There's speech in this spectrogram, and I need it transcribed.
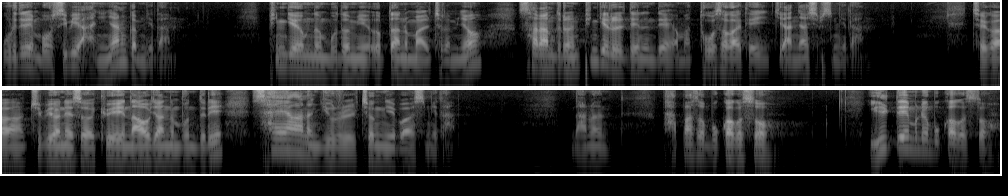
우리들의 모습이 아니냐는 겁니다. 핑계 없는 무덤이 없다는 말처럼요. 사람들은 핑계를 대는데 아마 도사가 되어 있지 않냐 싶습니다. 제가 주변에서 교회에 나오지 않는 분들이 사양하는 이유를 정리해 보았습니다. 나는 바빠서 못 가겠어. 일 때문에 못 가겠어.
